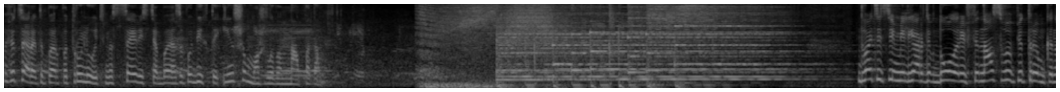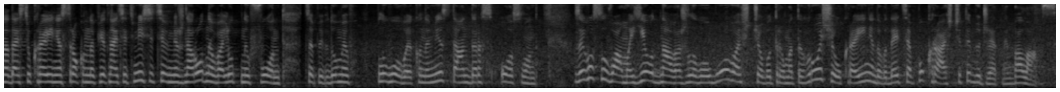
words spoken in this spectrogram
Офіцери тепер патрулюють місцевість, аби запобігти іншим можливим нападам. – 27 мільярдів доларів фінансової підтримки надасть Україні строком на 15 місяців Міжнародний валютний фонд. Це повідомив впливовий економіст Андерс Ослунд. За його словами, є одна важлива умова, щоб отримати гроші, Україні доведеться покращити бюджетний баланс.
